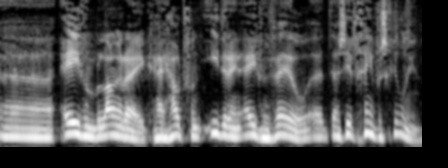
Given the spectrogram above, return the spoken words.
uh, even belangrijk. Hij houdt van iedereen evenveel. Daar zit geen verschil in.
